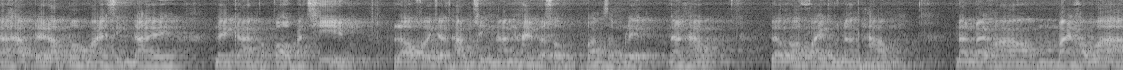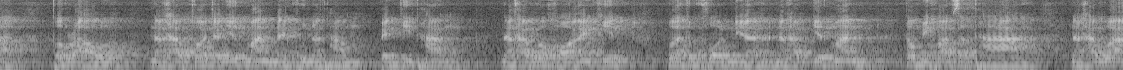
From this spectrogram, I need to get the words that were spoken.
นะครับ ได้รับมอบหมายสิ่งใดในการประกอบอาชีพ เราก็จะทำสิ่งนั้นให้ประสบความสำเร็จนะครับ แล้วก็ฝ่ายคุณธรรม นั่นหมายความหมายความว่าพวกเรานะครับก็จะยึดมั่นในคุณธรรมเป็นที่ทั้งนะครับ ก็ขอให้คิดว่าทุกคนเนี่ยนะครับยึดมั่นต้องมีความศรัทธานะครับว่า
